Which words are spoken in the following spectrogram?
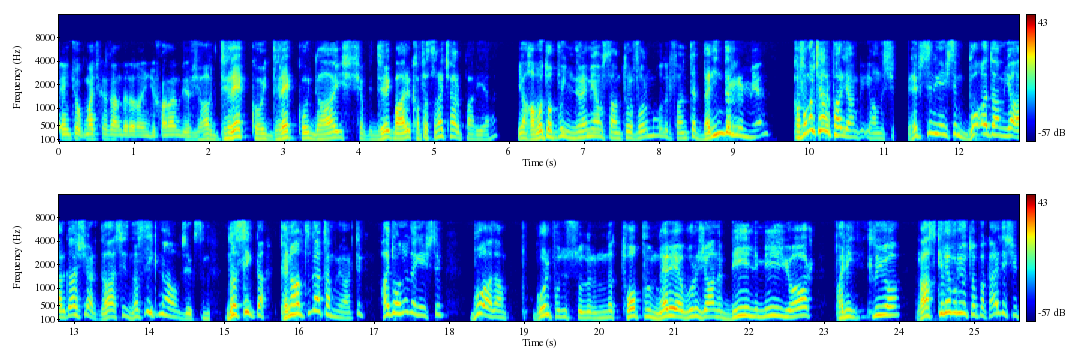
en çok maç kazandıran oyuncu falan diyorsun. Ya direkt koy, direkt koy daha iş yap. Direkt bari kafasına çarpar ya. Ya hava topu indiremeyen santrofor mu olur Fante? Ben indiririm ya. Kafama çarpar yan, yanlışlık. Hepsini geçtim. Bu adam ya arkadaşlar daha siz nasıl ikna olacaksınız? Nasıl ikna? Penaltı da atamıyor artık. Hadi onu da geçtim. Bu adam gol pozisyonlarında topu nereye vuracağını bilmiyor. Panikliyor. Rastgele vuruyor topa kardeşim.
